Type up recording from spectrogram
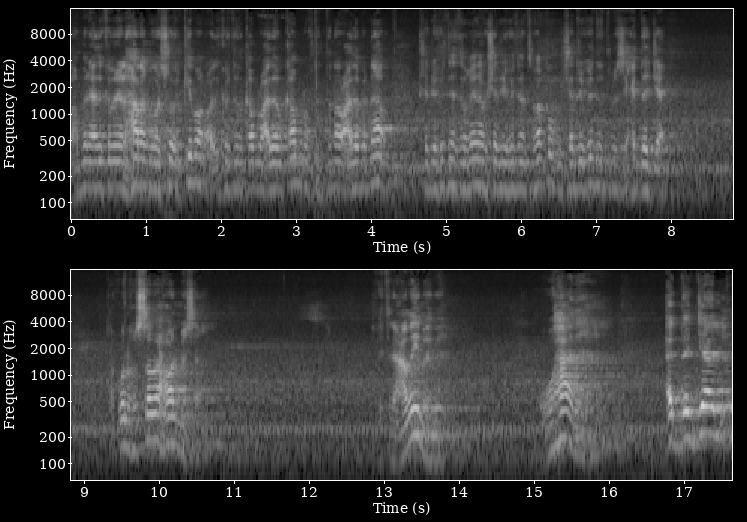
اللهم بك من الهرم وسوء الكبر من فتنة القبر وعذاب القبر وفتنة النار وعذاب النار. وشر فتنة الغنى وشر فتنة الفقر وشر فتنة المسيح الدجال. تقول في الصباح والمساء. فتنة عظيمة به. وهذا الدجال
